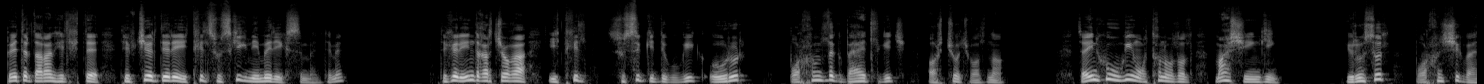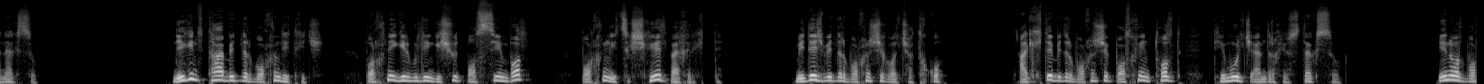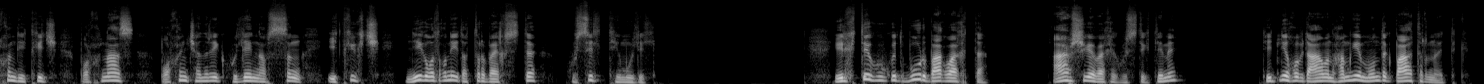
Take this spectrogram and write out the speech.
Петр дараа нь хэлэхдээ төвчээр дээрээ итгэл сүсгийг нэмэрэй гэсэн байна, тийм ээ. Тэгэхээр энд гарч байгаа итгэл сүсэг гэдэг үгийг өөрөөр бурханлаг байдал гэж орчуулж болно. За энэ хүү үгийн утга нь бол маш энгийн. Ерөөсөө л бурхан шиг байна гэсэн. Нэгэнд та бид нар бурханд итгэж, бурханы гэр бүлийн гишүүд болсон юм бол бурхан эцэг шигээл байх хэрэгтэй. Мэдээж бид нар бурхан шиг болж чадахгүй. А гэхдээ бид нар бурхан шиг болохын тулд тэмүүлж амьдрах ёстой гэсэн. Энэ бол бурханд итгэж бурхнаас бурхан чанарыг хүлээн авсан итгэгч нэг болгоны дотор байх ёстой хүсэл тэмүүлэл. Эрэгтэй хүүхэд бүр баг байхдаа аав шигэ байхыг хүсдэг тийм ээ. Тэдний хувьд аав нь хамгийн мундаг баатар нь байдаг.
